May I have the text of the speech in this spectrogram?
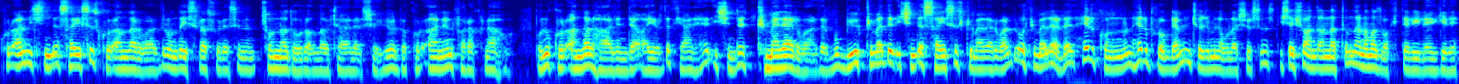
Kur'an'ın içinde sayısız Kur'anlar vardır. Onda İsra suresinin sonuna doğru Allahü Teala söylüyor ve Kur'anen faraknahu. Bunu Kur'anlar halinde ayırdık. Yani her içinde kümeler vardır. Bu büyük kümedir. içinde sayısız kümeler vardır. O kümelerle her konunun, her problemin çözümüne ulaşırsınız. İşte şu anda anlattığımda namaz vakitleriyle ilgili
